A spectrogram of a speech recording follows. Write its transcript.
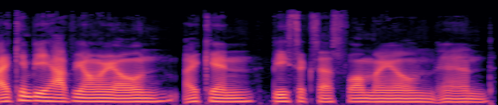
I can be happy on my own. I can be successful on my own, and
